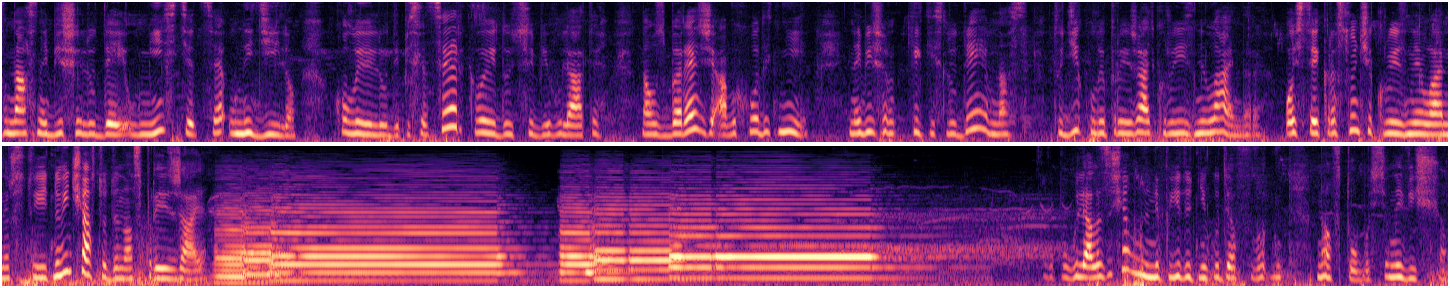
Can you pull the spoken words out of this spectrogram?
в нас найбільше людей у місті це у неділю, коли люди після церкви йдуть собі гуляти на узбережжя, а виходить ні. Найбільша кількість людей в нас тоді, коли приїжджають круїзні лайнери. Ось цей красунчик круїзний лайнер стоїть. Ну він часто до нас приїжджає. Погуляли. Звичайно, вони не поїдуть нікуди на автобусі. Навіщо?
